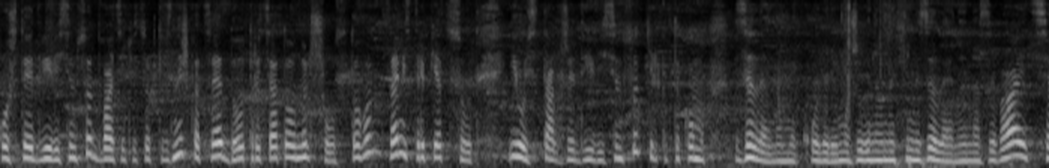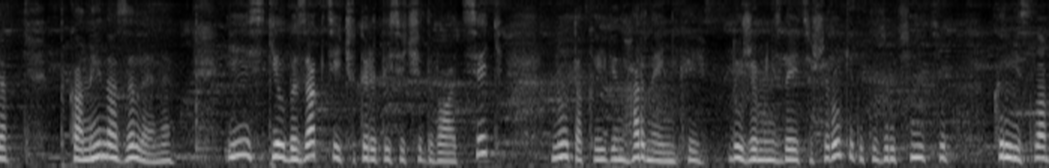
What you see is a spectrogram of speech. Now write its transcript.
Коштує 2800, 20% знижка це до 30.06, замість 3500. І ось так же 2800, тільки в такому зеленому кольорі. Може він у них і не зелений називається. Тканина зелене. І стіл без акції 4020. Ну, такий він гарненький. Дуже, мені здається, широкі, такі зручні ці крісла.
